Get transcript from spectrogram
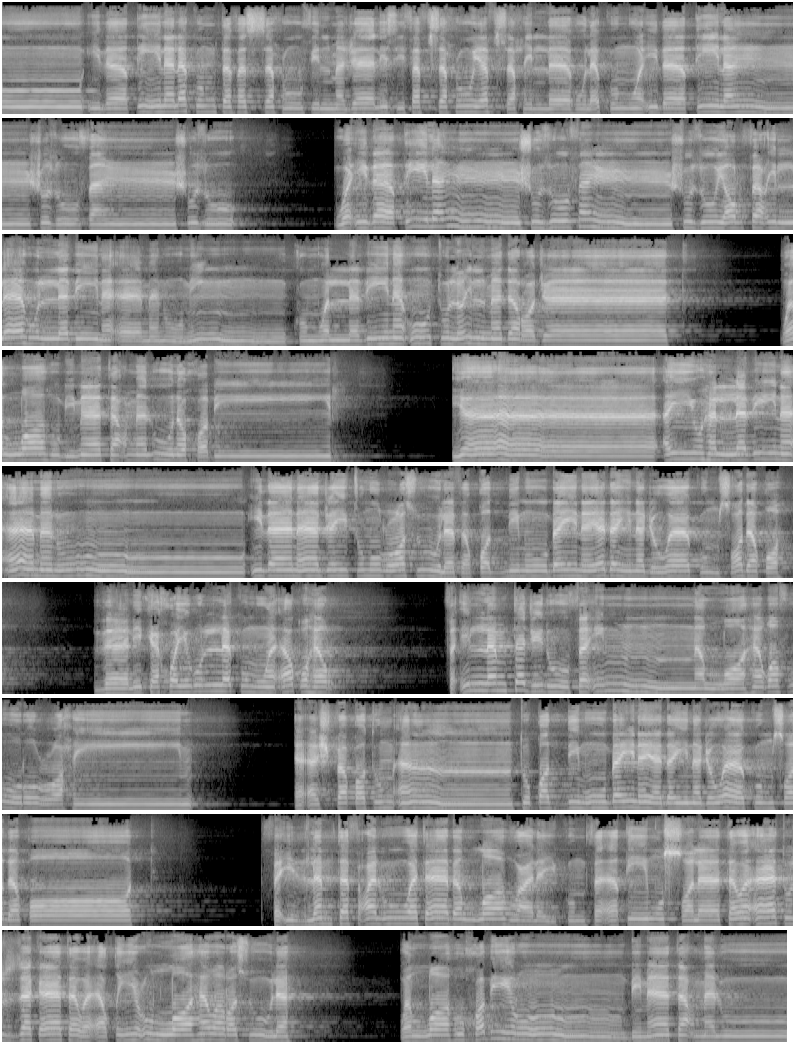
إذا قيل لكم تفسحوا في المجالس فافسحوا يفسح الله لكم وإذا قيل انشزوا فانشزوا وإذا قيل انشزوا فانشزوا يرفع الله الذين آمنوا منكم والذين أوتوا العلم درجات والله بما تعملون خبير. يا أيها الذين آمنوا إذا ناجيتم الرسول فقدموا بين يدي نجواكم صدقة. ذلك خير لكم وأطهر. فإن لم تجدوا فإن الله غفور رحيم أأشفقتم أن تقدموا بين يدي نجواكم صدقات فإذ لم تفعلوا وتاب الله عليكم فأقيموا الصلاة وآتوا الزكاة وأطيعوا الله ورسوله والله خبير بما تعملون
